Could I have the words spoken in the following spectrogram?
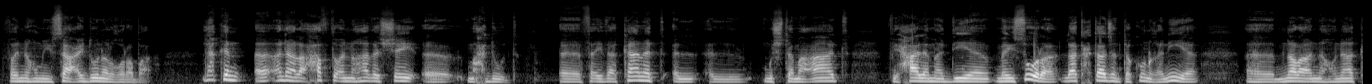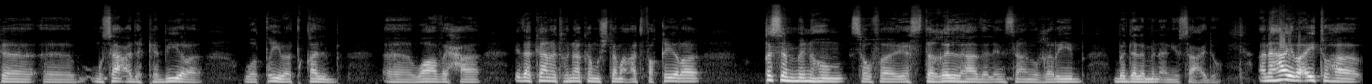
فإنهم يساعدون الغرباء. لكن أنا لاحظت أن هذا الشيء محدود. آه، فإذا كانت المجتمعات في حالة مادية ميسورة لا تحتاج أن تكون غنية آه، نرى أن هناك آه، مساعدة كبيرة وطيبة قلب واضحة. إذا كانت هناك مجتمعات فقيرة قسم منهم سوف يستغل هذا الإنسان الغريب بدلا من أن يساعده. أنا هاي رأيتها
